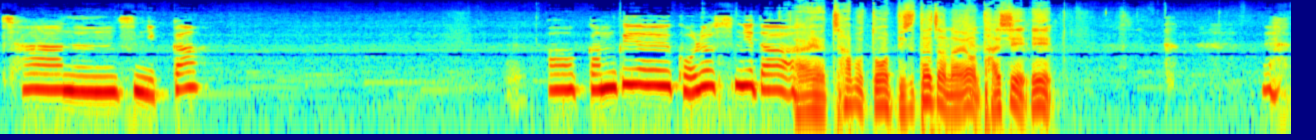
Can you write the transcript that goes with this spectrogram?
볕차는십니까? 아, 어, 감기에 걸렸습니다. 아예 차부 또 비슷하잖아요. 다시 예.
